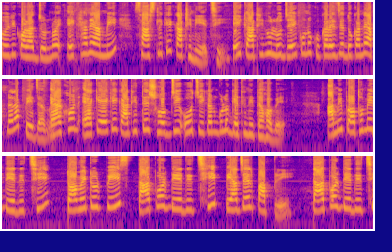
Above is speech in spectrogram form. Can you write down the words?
তৈরি করার জন্য এখানে আমি সাসলিকে কাঠি নিয়েছি। এই কাঠিগুলো যে কোনো কুকারেজের দোকানে আপনারা পেয়ে যাবেন। এখন একে একে কাঠিতে সবজি ও চিকেনগুলো গেঁথে নিতে হবে। আমি প্রথমে দিয়ে দিচ্ছি টমেটোর পিস, তারপর দিয়ে দিচ্ছি পেঁয়াজের পাপড়ি, তারপর দিয়ে দিচ্ছি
